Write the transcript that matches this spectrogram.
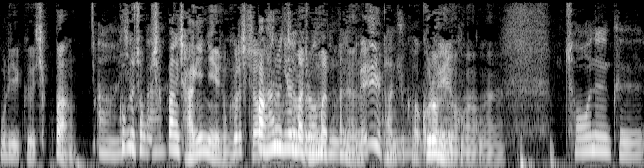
우리 그 식빵 아, 정말 식빵. 식빵이 장인이에요, 정말. 그렇죠. 식빵 한 그렇죠, 길만 정말 분들. 파는. 매일 반죽하고 그럼요. 매일 어, 굽고. 어. 저는 그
